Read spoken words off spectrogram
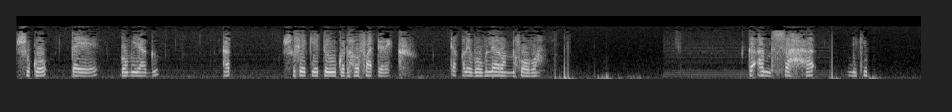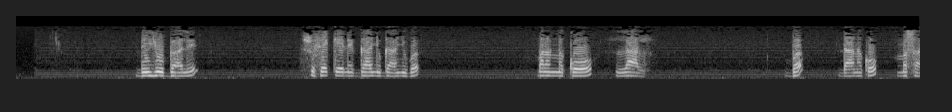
su ko tayee ba mu yàgg ak su fekkee teyu ko dafa rek. Teqale boobu leeroon na foofa. Ka an saxa niki day yóbbaale su fekkee ne gaañu gaañu ba mënan na koo laal ba daana ko masa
